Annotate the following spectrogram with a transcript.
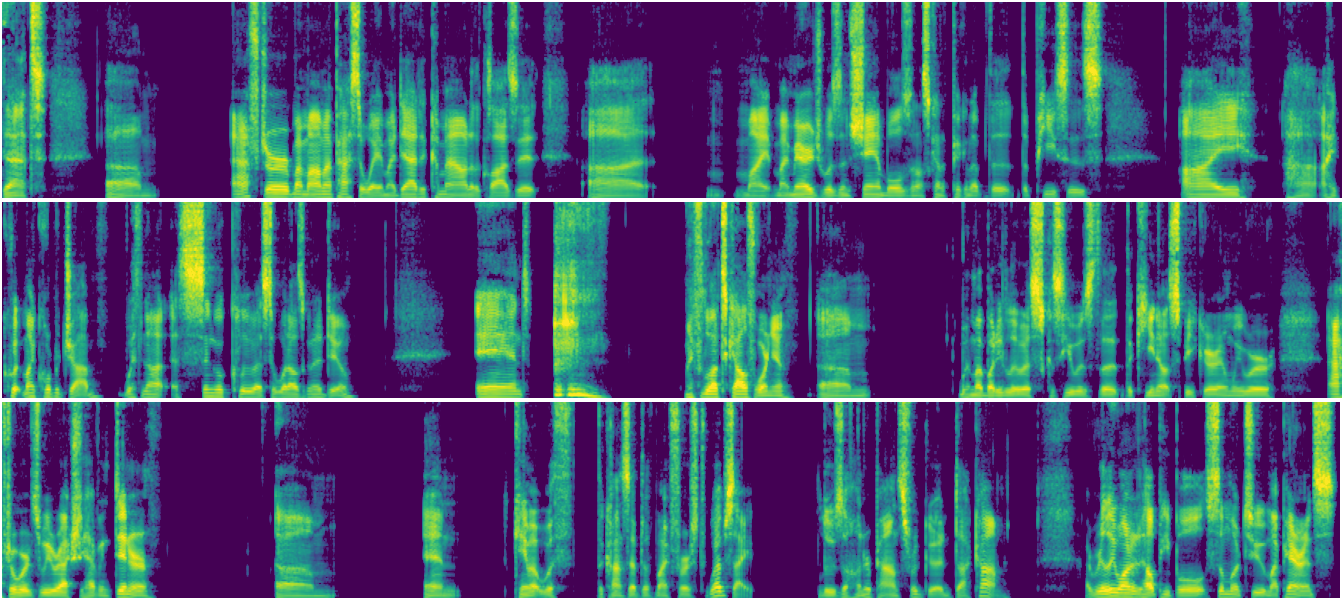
that um, after my mom had passed away, my dad had come out of the closet. Uh, my my marriage was in shambles, and I was kind of picking up the the pieces. I uh, I had quit my corporate job with not a single clue as to what I was going to do, and I flew out to California um, with my buddy Lewis because he was the the keynote speaker, and we were afterwards we were actually having dinner. Um, and came up with the concept of my first website, lose100poundsforgood.com. I really wanted to help people similar to my parents,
